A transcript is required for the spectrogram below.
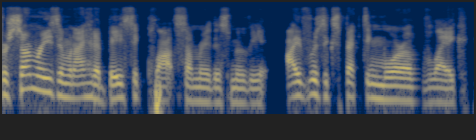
For some reason, when I had a basic plot summary of this movie, I was expecting more of like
